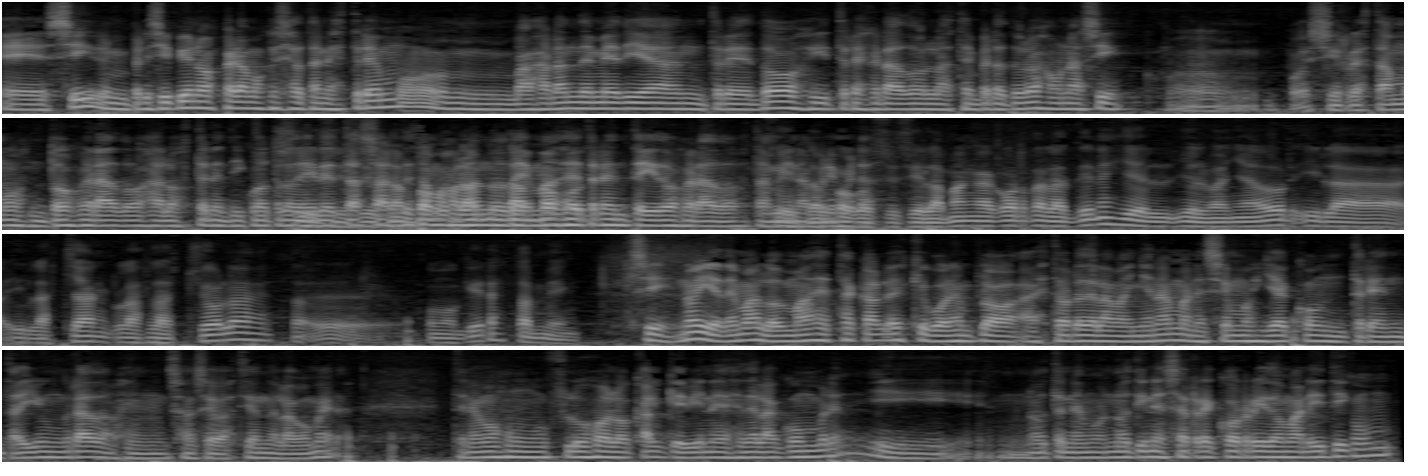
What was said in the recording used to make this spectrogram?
Eh, sí, en principio no esperamos que sea tan extremo, bajarán de media entre 2 y 3 grados las temperaturas, aún así, pues si restamos 2 grados a los 34 de sí, estamos hablando de más de 32 grados también a primera. Si la manga corta la tienes y el, y el bañador y, la, y las chanclas, las cholas, eh, como quieras también. Sí, no y además lo más destacable es que, por ejemplo, a esta hora de la mañana amanecemos ya con 31 grados en San Sebastián de la Gomera tenemos un flujo local que viene desde la cumbre y no tenemos no tiene ese recorrido marítimo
